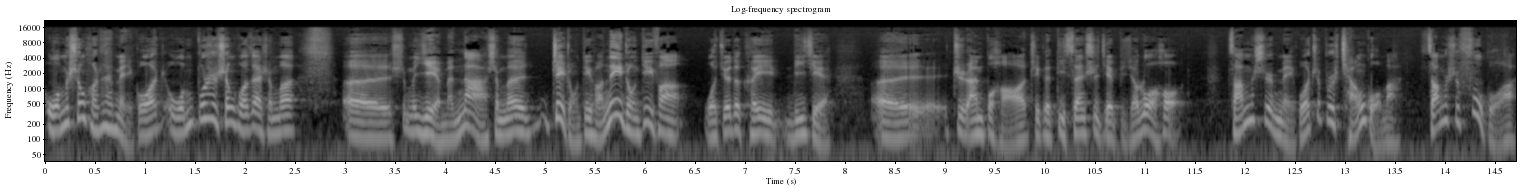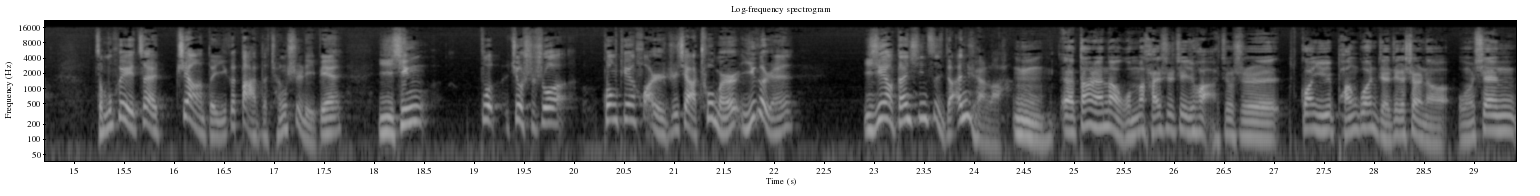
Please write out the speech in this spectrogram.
我们生活在美国，我们不是生活在什么呃什么也门呐，什么这种地方。那种地方，我觉得可以理解。呃，治安不好，这个第三世界比较落后。咱们是美国，这不是强国吗？咱们是富国啊。怎么会在这样的一个大的城市里边，已经不就是说光天化日之下出门一个人，已经要担心自己的安全了？嗯，呃，当然呢，我们还是这句话，就是关于旁观者这个事儿呢，我们先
